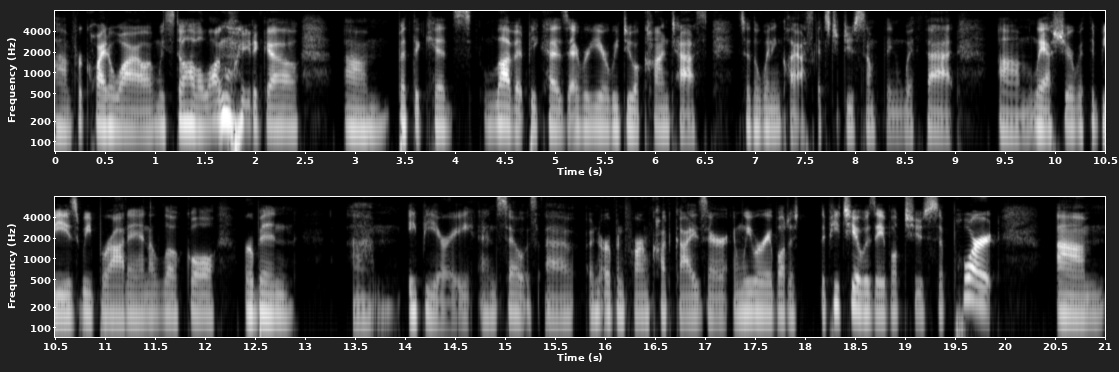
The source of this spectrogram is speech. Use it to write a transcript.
um, for quite a while, and we still have a long way to go. Um, but the kids love it because every year we do a contest. So the winning class gets to do something with that. Um, last year with the bees, we brought in a local urban um, apiary, and so it was uh, an urban farm called Geyser, and we were able to. The PTO was able to support um,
